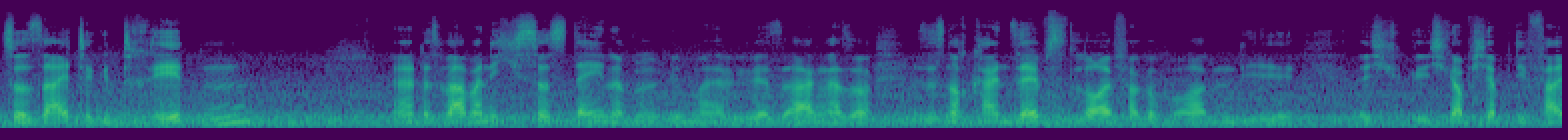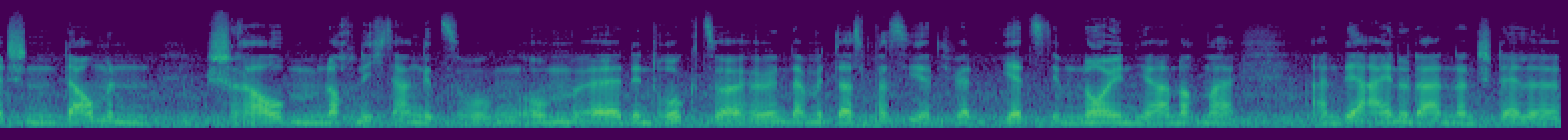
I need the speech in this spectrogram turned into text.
zur Seite getreten. Das war aber nicht sustainable, wie wir sagen. Also es ist noch kein Selbstläufer geworden. Die, ich glaube, ich, glaub, ich habe die falschen Daumenschrauben noch nicht angezogen, um äh, den Druck zu erhöhen, damit das passiert. Ich werde jetzt im neuen Jahr nochmal an der einen oder anderen Stelle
